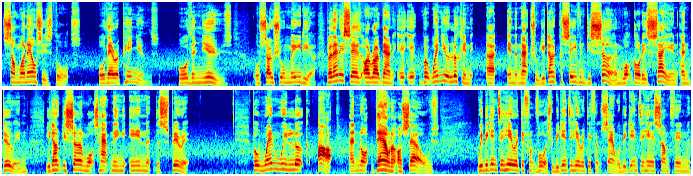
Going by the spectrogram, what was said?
someone else's thoughts, or their opinions, or the news, or social media. But then it says, I wrote down, it, it, but when you're looking uh, in the natural, you don't perceive and discern what God is saying and doing. You don't discern what's happening in the spirit. But when we look up and not down at ourselves, we begin to hear a different voice. We begin to hear a different sound. We begin to hear something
